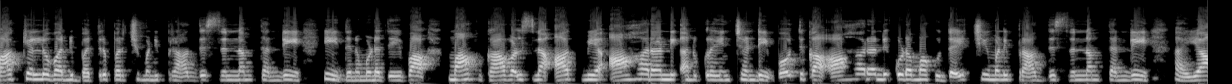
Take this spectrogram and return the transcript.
వాక్యంలో వారిని భద్రపరచమని ప్రార్థిస్తున్నాం తండ్రి. ఈ దినమున దేవా మాకు కావలసిన ఆత్మీయ ఆహారాన్ని అనుగ్రహించండి. భౌతిక ఆహారాన్ని కూడా మాకు దయచేయమని ప్రార్థిస్తున్నాం తండ్రి. అయ్యా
